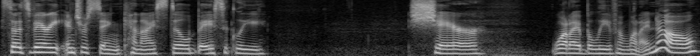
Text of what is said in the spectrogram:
So it's very interesting. Can I still basically share what I believe and what I know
